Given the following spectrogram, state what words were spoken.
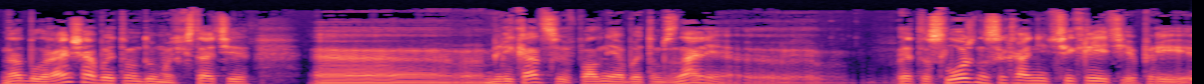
надо было раньше об этом думать. Кстати, американцы вполне об этом знали. Это сложно сохранить в секрете при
